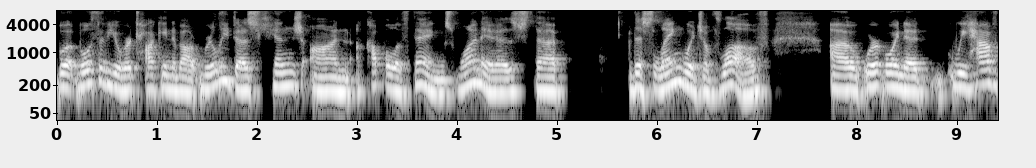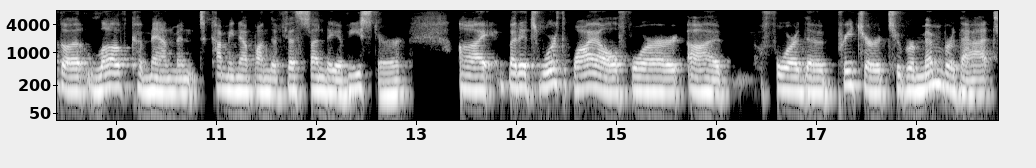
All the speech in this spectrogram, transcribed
what both of you were talking about really does hinge on a couple of things. One is that this language of love, uh, we're going to, we have the love commandment coming up on the fifth Sunday of Easter, uh, but it's worthwhile for, uh, for the preacher to remember that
